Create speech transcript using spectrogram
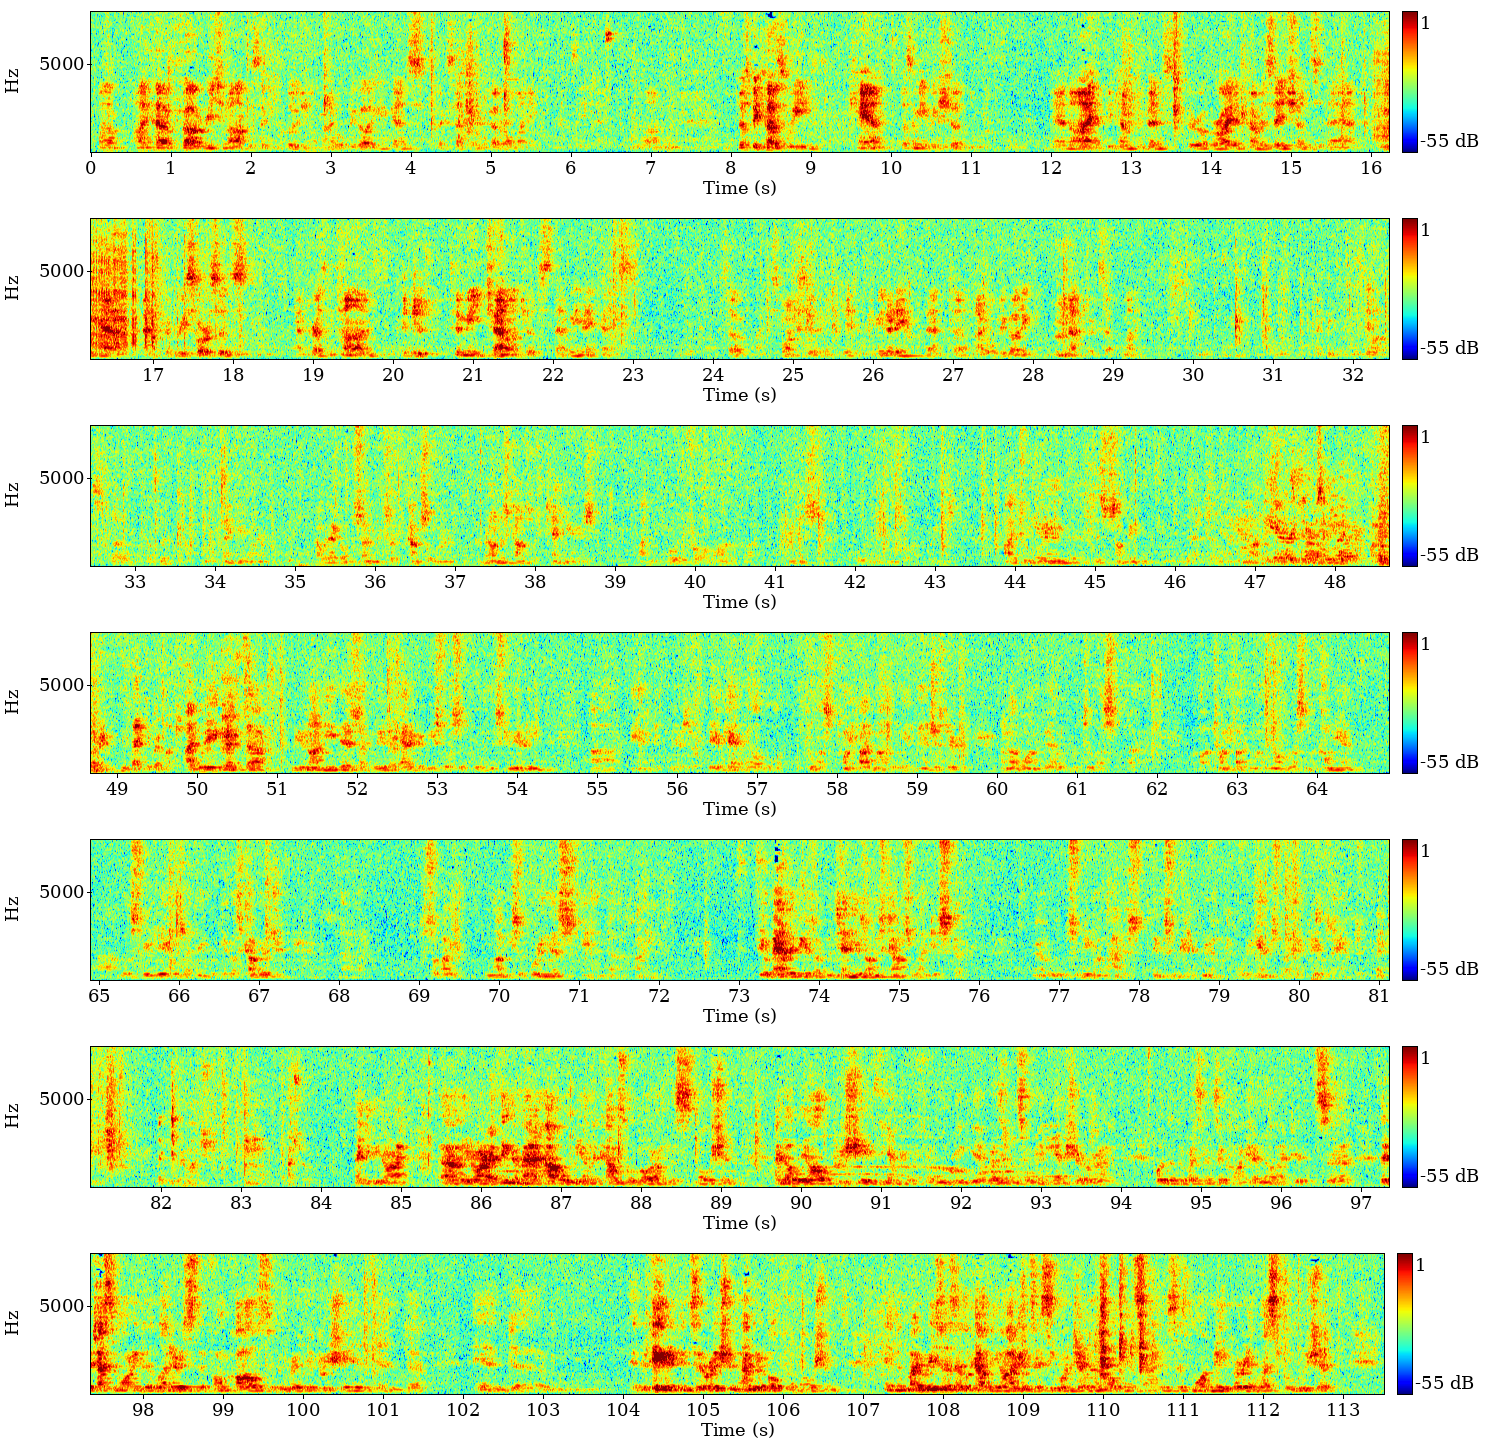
Um, I have uh, reached an opposite conclusion. I will be voting against accepting federal money this evening. Um, Just because we can, doesn't mean we should. And I have become convinced through a variety of conversations that we have adequate resources at present time to meet challenges that we may face. So I just want to indicate to the community that uh, I will be voting not to accept money. Thank you. Anyone else? Uh, Thank you, Mayor. I would echo the sentiments of Council Werner. I've been on this council for 10 years. I've voted for a lot of uh, grants, voted against a lot of grants. I do believe that this is something that, uh, not Thank you very much. I believe that uh, we do not need this. I believe there are adequate resources within this community. Uh, And there's a Bearcat available to us 25 miles away in Manchester, another one available to us uh, about 25 miles northwest of Laconia. Uh, Those three vehicles, I think, will give us coverage. Uh, So I will not be supporting this, and uh, I feel badly because I've been 10 years on this council. I just, uh, you know, this would be one of the hardest things for me to, you know, vote against, but I feel as I have to. Thank you. Thank you very much. Thank you, Your Honor. Uh, Your Honor, I think no matter how we on the council vote on this motion, I know we all appreciate the input from the uh, residents of New Hampshire, uh, whether the residents of Concord or not. It's, uh, their testimony, their letters, their phone calls have been greatly appreciated and, uh, and uh, they're into consideration. I'm going to vote for the motion. And my reason is I look out in the audience, I see one gentleman holding a sign that says more Mayberry and less Fallujah.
